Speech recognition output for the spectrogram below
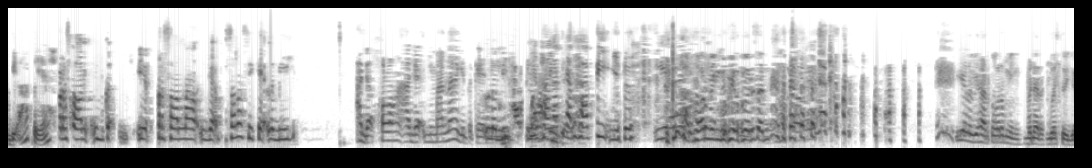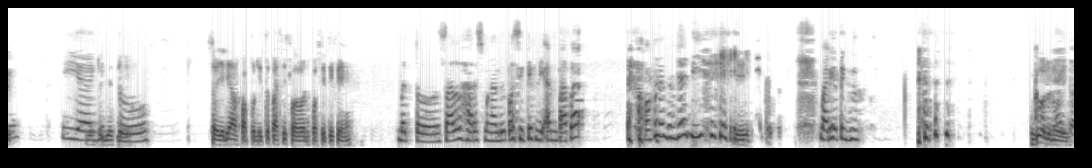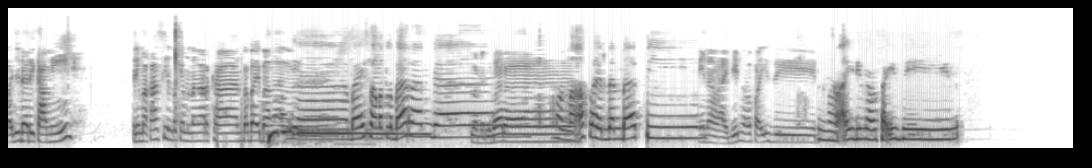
lebih apa ya? person bukan ya personal nggak personal sih kayak lebih agak kolong agak gimana gitu kayak lebih menghangatkan gitu hati gitu iya Heartwarming gue bilang barusan. Iya lebih heartwarming, benar, gue setuju. iya Gitu, gitu. gitu So jadi apa pun itu pasti selalu ada positifnya. ya. betul selalu harus mengambil positif di antara apa pun yang terjadi Jadi, Mario Teguh Go Nah, itu aja dari kami. Terima kasih untuk yang mendengarkan. Bye bye. Iya, baik selamat lebaran guys. Selamat lebaran. Mohon maaf lahir dan batin. Minal aidin wal faizin. Minal aidin wal faizin.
